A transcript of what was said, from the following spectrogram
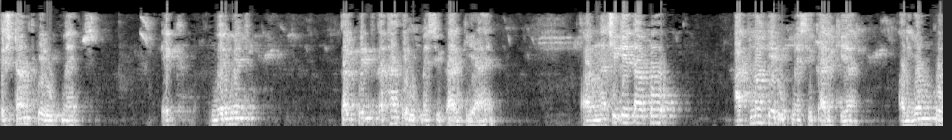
दृष्टांत के रूप में एक निर्मित कल्पित कथा के रूप में स्वीकार किया है और नचिकेता को आत्मा के रूप में स्वीकार किया और यम को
